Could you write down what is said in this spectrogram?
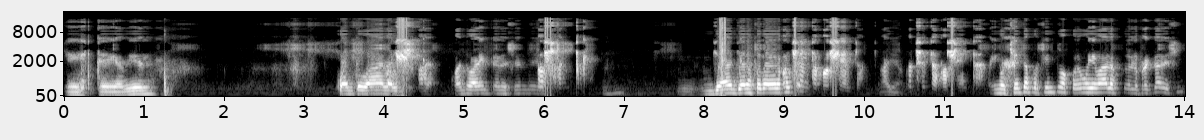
este, Gabriel, ¿cuánto va la cuánto va la intervención de ya ya nos toca ver 80%. Ah, ya. 80%. En 80% nos podemos llevar a los, los fractales, ¿sí?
